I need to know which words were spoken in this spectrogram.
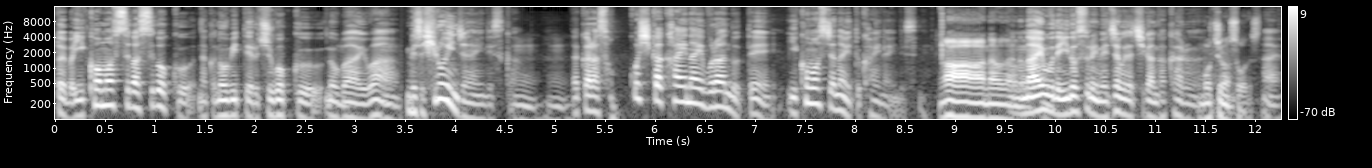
例えば e コマースがすごくなんか伸びてる中国の場合はめっちゃ広いんじゃないんですか、うんうん。だからそこしか買えないブランドって e コマースじゃないと買えないんですね。ああなるほど内部で移動するのにめちゃくちゃ時間かかるもちろんそうですね。はい、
